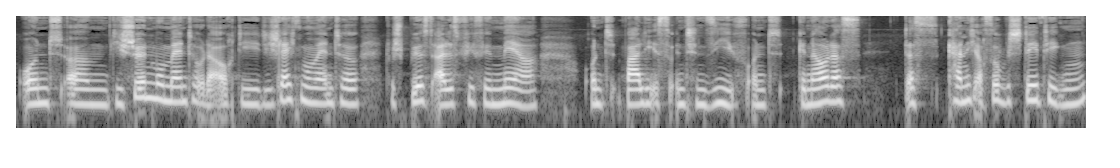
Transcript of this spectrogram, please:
und ähm, die schönen Momente oder auch die, die schlechten Momente, du spürst alles viel, viel mehr. Und Bali ist so intensiv. Und genau das, das kann ich auch so bestätigen.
